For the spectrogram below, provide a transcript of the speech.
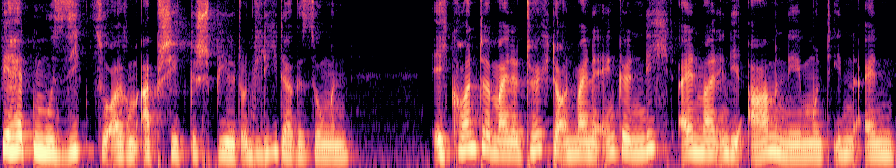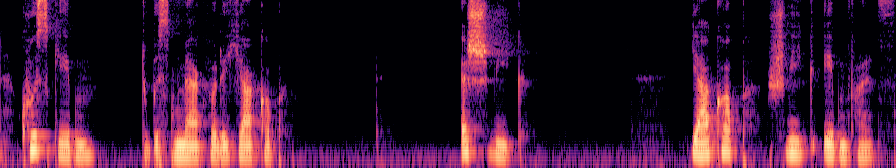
Wir hätten Musik zu eurem Abschied gespielt und Lieder gesungen. Ich konnte meine Töchter und meine Enkel nicht einmal in die Arme nehmen und ihnen einen Kuss geben. Du bist merkwürdig, Jakob. Er schwieg. Jakob schwieg ebenfalls.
